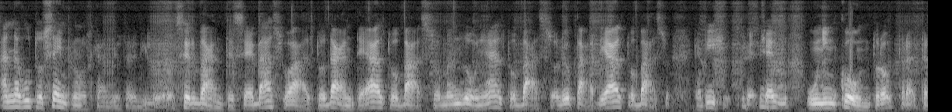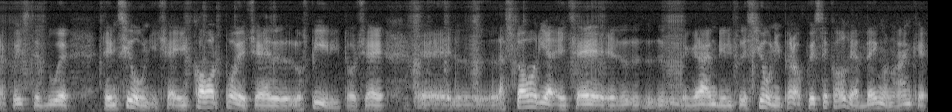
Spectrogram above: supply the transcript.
Hanno avuto sempre uno scambio tra di loro. Cervantes è basso alto, Dante è alto basso, Manzoni è alto basso, Leopardi è alto basso, capisci? C'è, c'è un, un, incontro tra, tra queste due tensioni, c'è il corpo e c'è lo spirito, c'è eh, la storia e c'è le grandi riflessioni, però queste cose avvengono anche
